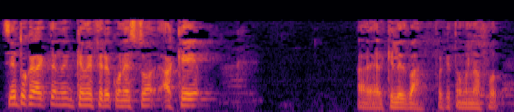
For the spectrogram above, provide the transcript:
Cierto carácter, ¿en qué me refiero con esto? A qué? A ver, aquí les va, porque tomen la foto.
